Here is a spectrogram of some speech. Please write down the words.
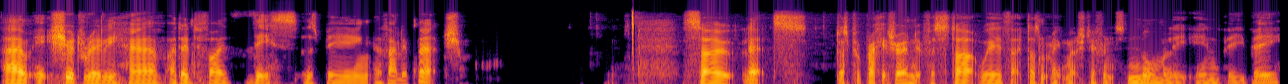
Um, it should really have identified this as being a valid match. So let's just put brackets around it for start with. That doesn't make much difference normally in VB,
